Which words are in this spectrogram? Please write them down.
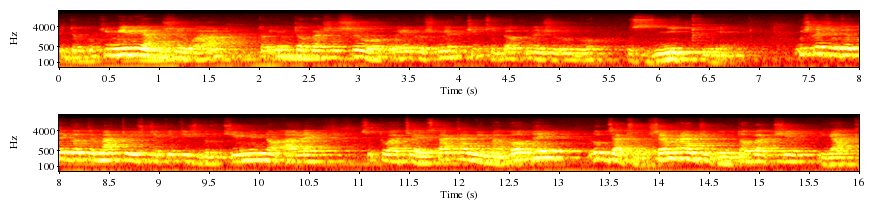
I dopóki Miriam żyła, to im towarzyszyło. Po jego śmierci cudowne źródło zniknie. Myślę, że do tego tematu jeszcze kiedyś wrócimy, no ale sytuacja jest taka, nie ma wody, lud zaczął szemrać i buntować się jak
